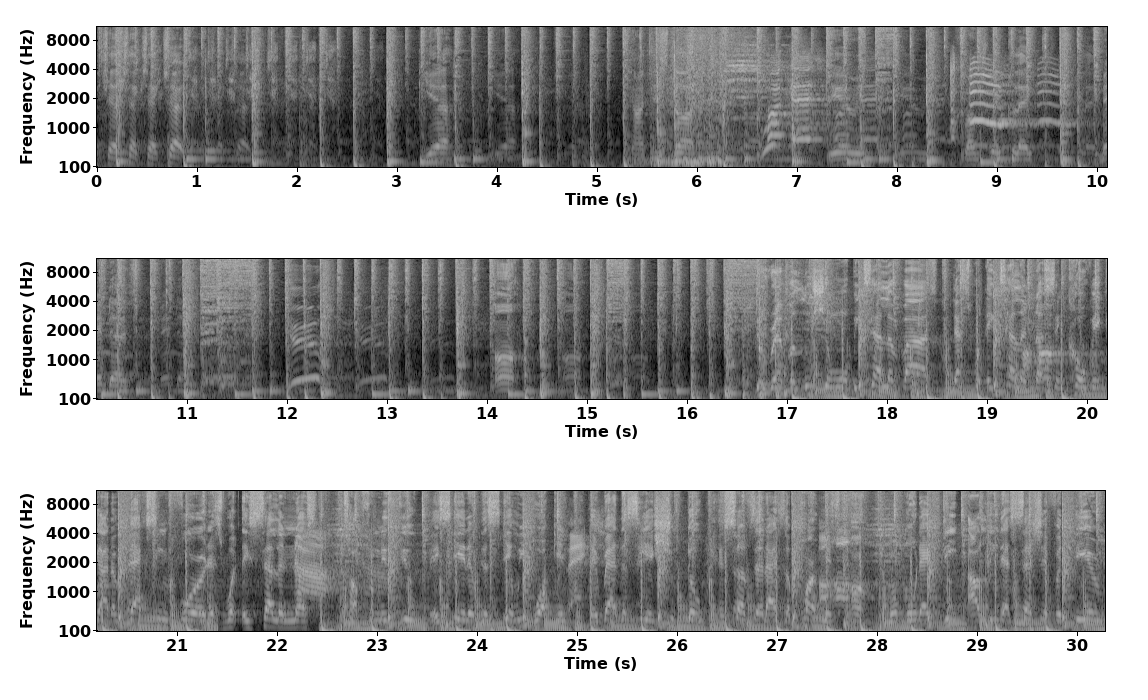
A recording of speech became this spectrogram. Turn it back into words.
check, check, check, check, check. Yeah. Can't just start. Theory. Feng Shui Clay. Mendez. Uh. The revolution won't be televised. That's what they telling us. And COVID got a vaccine for it. That's what they selling us. Talk from this view. They scared of the skin we walk in. They rather see us shoot dope and subsidize apartments. Uh, won't go that deep. I'll leave that session for theory.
